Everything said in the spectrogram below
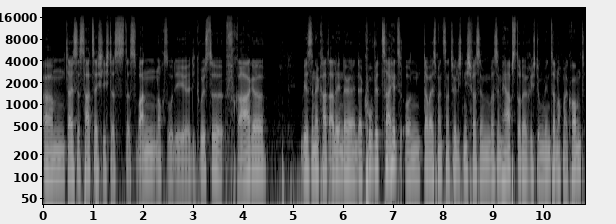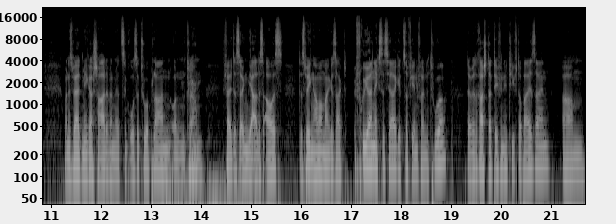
Ähm, da ist es tatsächlich das, das Wann noch so die, die größte Frage. Wir sind ja gerade alle in der, in der Covid-Zeit und da weiß man jetzt natürlich nicht, was im, was im Herbst oder Richtung Winter nochmal kommt. Und es wäre halt mega schade, wenn wir jetzt eine große Tour planen und Klar. dann fällt das irgendwie alles aus. Deswegen haben wir mal gesagt, Frühjahr nächstes Jahr gibt es auf jeden Fall eine Tour. Da wird Rastatt definitiv dabei sein. Ähm,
